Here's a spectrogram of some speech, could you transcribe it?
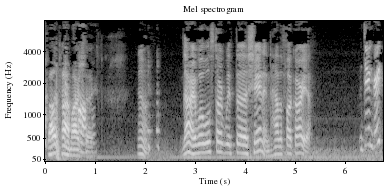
About time, I'd say. No. All right, well we'll start with uh, Shannon. How the fuck are you? I'm doing great.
